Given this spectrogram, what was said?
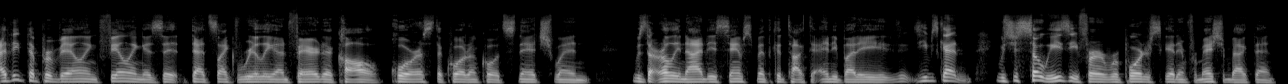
I think the prevailing feeling is that that's like really unfair to call Horace the quote unquote snitch when it was the early 90s. Sam Smith could talk to anybody. He was getting, it was just so easy for reporters to get information back then.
